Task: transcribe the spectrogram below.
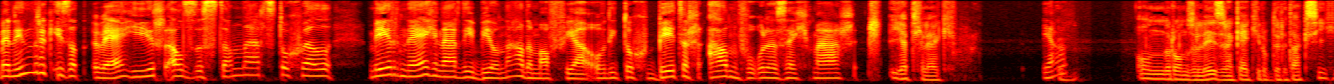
Mijn indruk is dat wij hier als de standaard toch wel meer neigen naar die bionademafia. Of die toch beter aanvoelen, zeg maar. Je hebt gelijk. Ja? Onder onze lezers, en kijk hier op de redactie.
